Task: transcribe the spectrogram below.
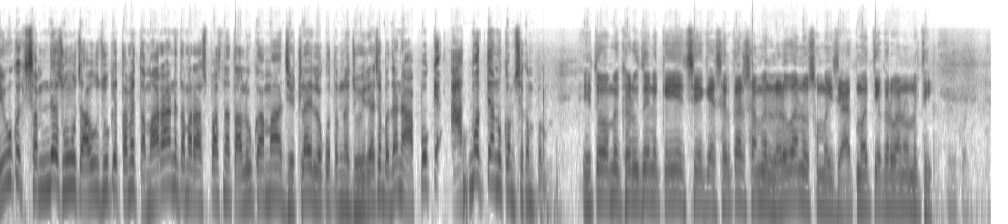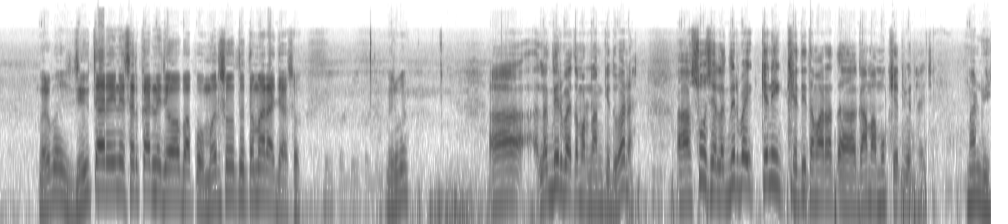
એવું કંઈક સંદેશ હું ચાહું છું કે તમે તમારા અને તમારા આસપાસના તાલુકામાં જેટલાય લોકો તમને જોઈ રહ્યા છે, બધાને આપો કે આત્મહત્યાનું કમસે કમ પગલું. એ તો અમે ખેડૂતોને કહીએ છીએ કે સરકાર સામે લડવાનો સમય છે. આત્મહત્યા કરવાનો નથી. બરાબર? જીવતા રહીને સરકારને જવાબ આપો. મરશો તો તમારા જ આશો. બરાબર? અ, લગદીરભાઈ તમારું નામ કીધું હે ને? શું છે? લગદીરભાઈ કેની ખેતી તમારા ગામમાં મુખ્યત્વે થાય છે? માંડવી.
